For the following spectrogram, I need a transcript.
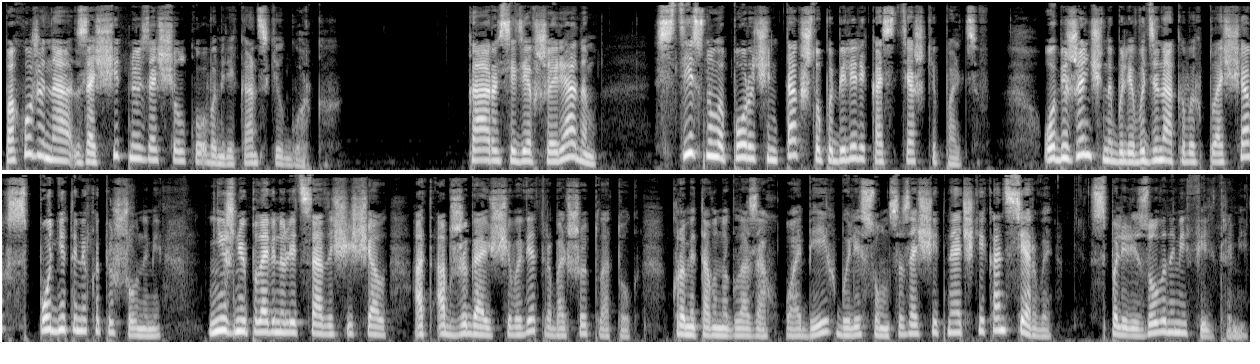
похожий на защитную защелку в американских горках. Кара, сидевшая рядом, стиснула поручень так, что побелели костяшки пальцев. Обе женщины были в одинаковых плащах с поднятыми капюшонами. Нижнюю половину лица защищал от обжигающего ветра большой платок. Кроме того, на глазах у обеих были солнцезащитные очки-консервы с поляризованными фильтрами.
